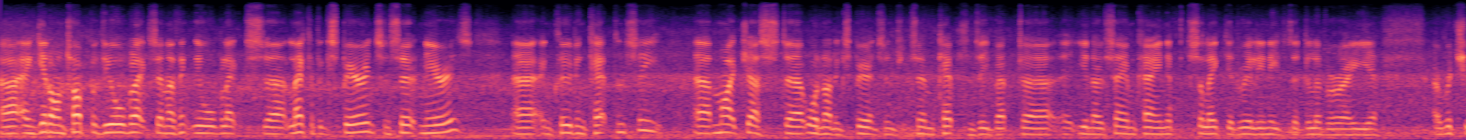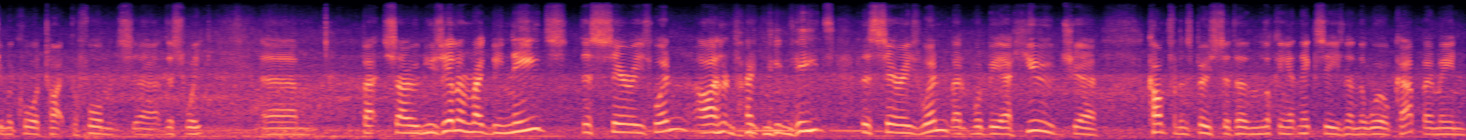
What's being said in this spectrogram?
uh, and get on top of the All Blacks. And I think the All Blacks' uh, lack of experience in certain areas, uh, including captaincy, uh, might just, uh, well, not experience in terms of captaincy, but, uh, you know, Sam Cane, if selected, really needs to deliver a, a Richie McCaw type performance this week. Um, but so New Zealand rugby needs this series win. Ireland rugby needs this series win, but it would be a huge confidence booster to them looking at next season in the World Cup. I mean,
